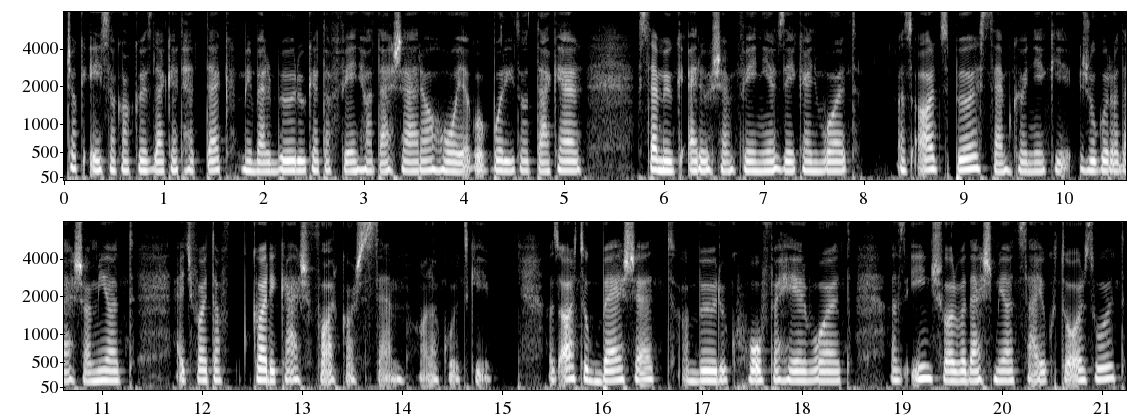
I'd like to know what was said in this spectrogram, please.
csak éjszaka közlekedhettek, mivel bőrüket a fény hatására hólyagok borították el, szemük erősen fényérzékeny volt. Az arcből szemkörnyéki zsugorodása miatt egyfajta karikás farkas szem alakult ki. Az arcuk beesett, a bőrük hófehér volt, az ínsorvadás miatt szájuk torzult,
